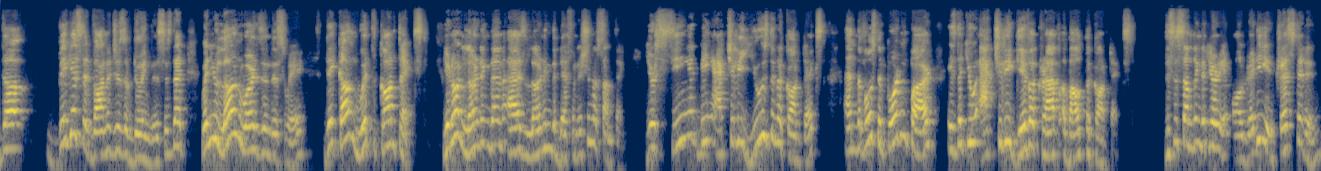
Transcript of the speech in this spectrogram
The biggest advantages of doing this is that when you learn words in this way, they come with context. You're not learning them as learning the definition of something. You're seeing it being actually used in a context. And the most important part is that you actually give a crap about the context. This is something that you're already interested in.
